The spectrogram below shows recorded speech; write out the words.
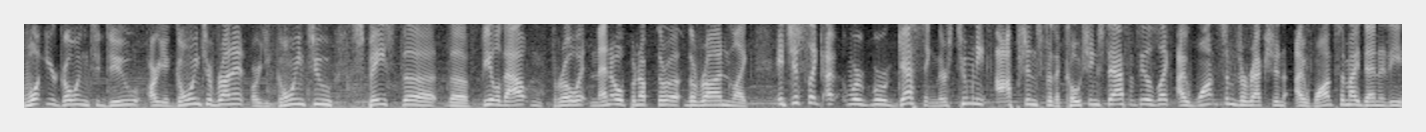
what you're going to do. Are you going to run it? Are you going to space the the field out and throw it and then open up the the run? Like it's just like I, we're we're guessing. There's too many options for the coaching staff. It feels like I want some direction. I want some identity,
